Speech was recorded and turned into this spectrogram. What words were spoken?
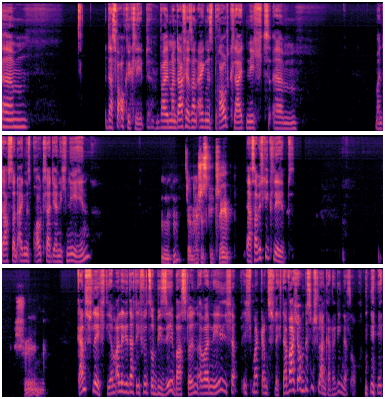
Ähm, das war auch geklebt, weil man darf ja sein eigenes Brautkleid nicht, ähm, man darf sein eigenes Brautkleid ja nicht nähen. Mhm, dann hast du es geklebt. Das habe ich geklebt. Schön. Ganz schlicht. Die haben alle gedacht, ich würde so ein Bisset basteln, aber nee, ich, hab, ich mag ganz schlecht. Da war ich auch ein bisschen schlanker, da ging das auch.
